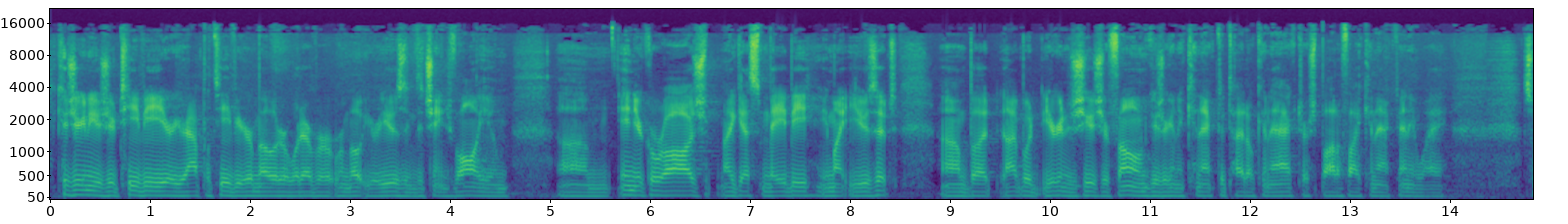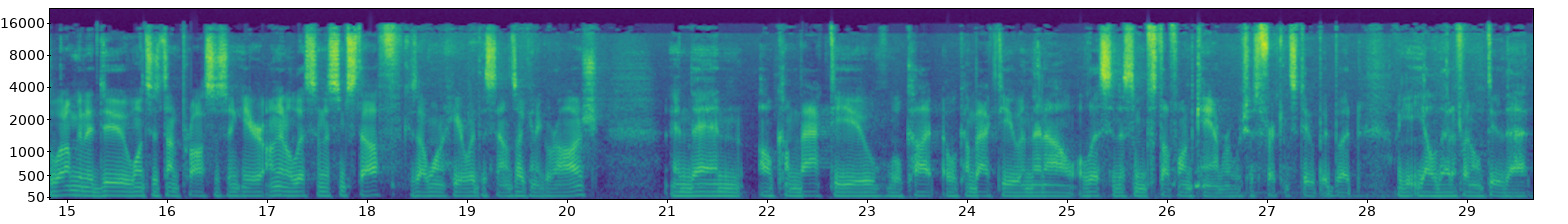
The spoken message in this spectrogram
because you're going to use your TV or your Apple TV remote or whatever remote you're using to change volume. Um, in your garage, I guess maybe you might use it, um, but I would. You're going to just use your phone because you're going to connect to Tidal Connect or Spotify Connect anyway. So what I'm to do once it's done processing here, I'm to listen to some stuff because I want to hear what this sounds like in a garage. And then I'll come back to you. We'll cut. I will come back to you, and then I'll, I'll listen to some stuff on camera, which is freaking stupid, but I get yelled at if I don't do that.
